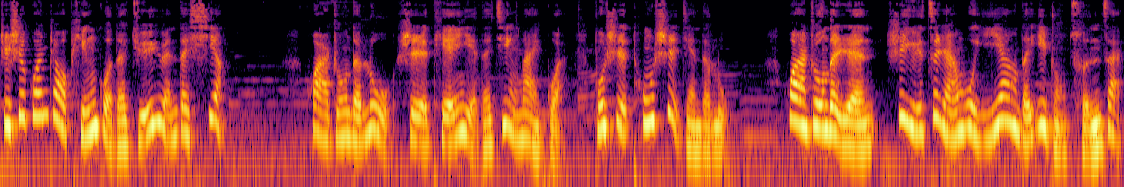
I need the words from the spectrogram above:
只是关照苹果的绝缘的相。画中的路是田野的静脉管，不是通世间的路。画中的人是与自然物一样的一种存在，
